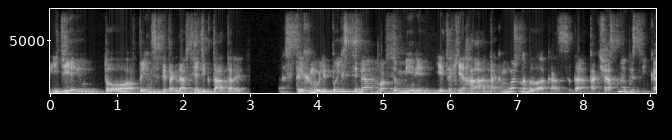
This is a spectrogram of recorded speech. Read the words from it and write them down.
идею, то в принципе тогда все диктаторы стряхнули пыль с себя во всем мире и такие, ага, так можно было, оказывается, да? Так сейчас мы быстренько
